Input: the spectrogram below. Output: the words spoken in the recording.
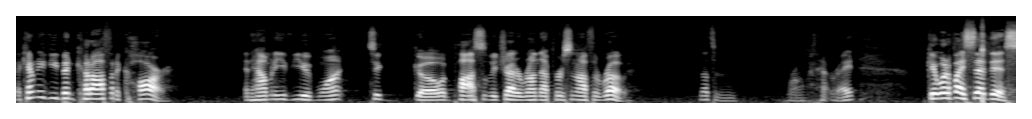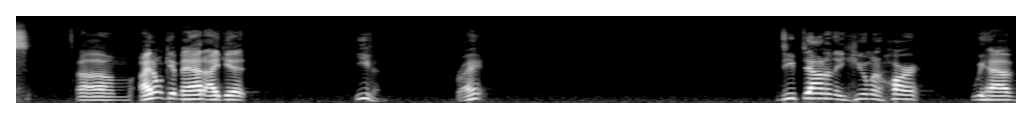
Like, how many of you have been cut off in a car? And how many of you have want to go and possibly try to run that person off the road. Nothing wrong with that, right? Okay, what if I said this? Um, I don't get mad, I get even, right? Deep down in the human heart, we have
